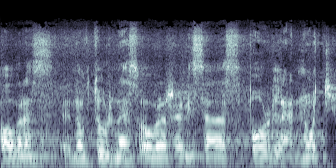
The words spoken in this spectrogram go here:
obras nocturnas, obras realizadas por la noche.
